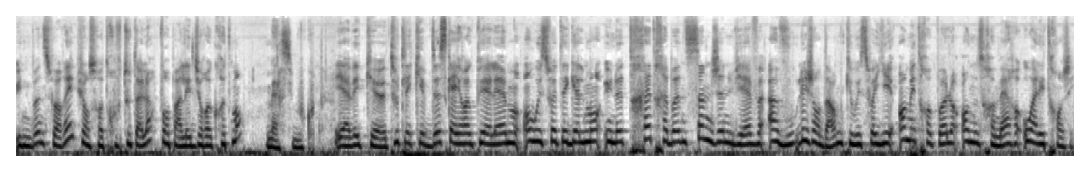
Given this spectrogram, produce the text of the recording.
une bonne soirée, puis on se retrouve tout à l'heure pour parler du recrutement. Merci beaucoup. Et avec toute l'équipe de Skyrock PLM, on vous souhaite également une très très bonne Sainte-Geneviève à vous, les gendarmes, que vous soyez en métropole, en outre-mer ou à l'étranger.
